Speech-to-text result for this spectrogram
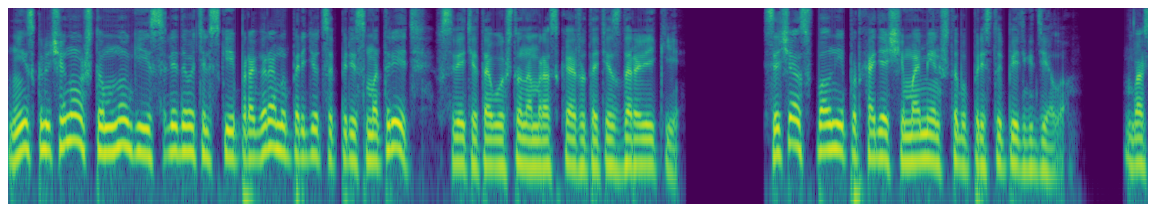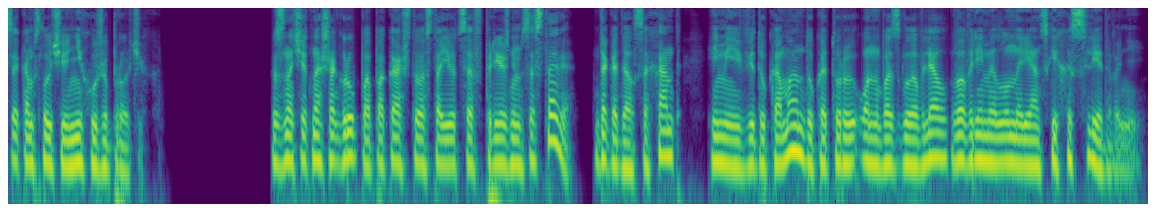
Не исключено, что многие исследовательские программы придется пересмотреть в свете того, что нам расскажут эти здоровяки. Сейчас вполне подходящий момент, чтобы приступить к делу. Во всяком случае, не хуже прочих. «Значит, наша группа пока что остается в прежнем составе?» догадался Хант, имея в виду команду, которую он возглавлял во время лунарианских исследований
